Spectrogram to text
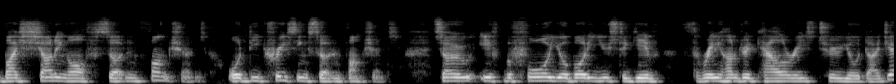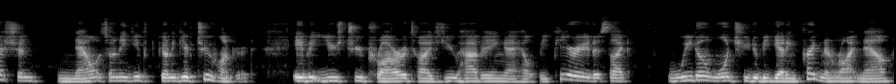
by shutting off certain functions or decreasing certain functions. So, if before your body used to give 300 calories to your digestion, now it's only give, going to give 200. If it used to prioritize you having a healthy period, it's like, we don't want you to be getting pregnant right now.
